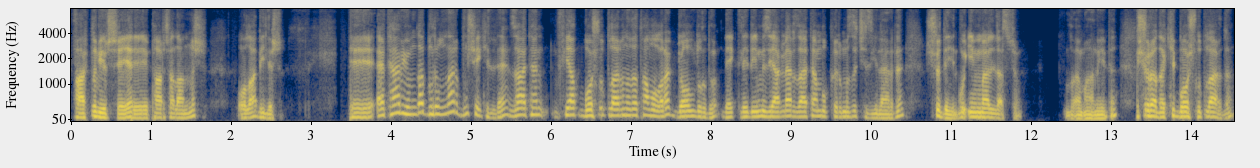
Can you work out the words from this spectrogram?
Farklı bir şeye e, parçalanmış olabilir. E, Ethereum'da durumlar bu şekilde. Zaten fiyat boşluklarını da tam olarak doldurdu. Beklediğimiz yerler zaten bu kırmızı çizgilerdi. Şu değil, bu invalidasyon zamanıydı. Şuradaki boşluklardı.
